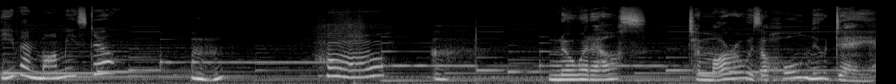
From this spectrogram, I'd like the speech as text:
Even mommies do? Mm-hmm. Huh? Know what else? Tomorrow is a whole new day.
